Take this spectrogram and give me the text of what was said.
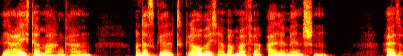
leichter machen kann. Und das gilt, glaube ich, einfach mal für alle Menschen. Also,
